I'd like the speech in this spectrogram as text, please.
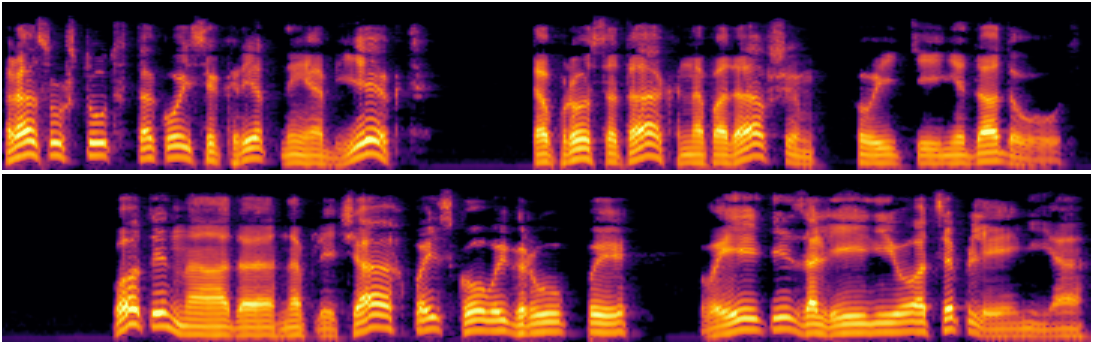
Раз уж тут такой секретный объект, то просто так нападавшим уйти не дадут. Вот и надо на плечах поисковой группы выйти за линию оцепления.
